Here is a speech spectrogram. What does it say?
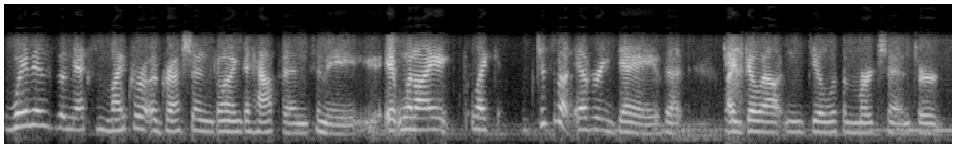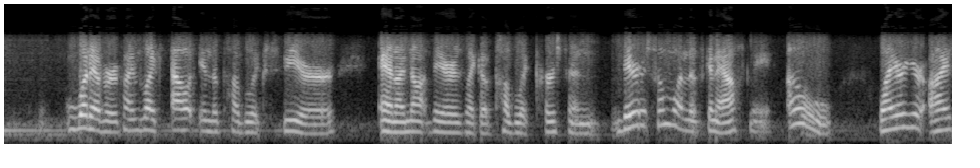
when is the next microaggression going to happen to me? It when I like just about every day that I go out and deal with a merchant or whatever, if I'm like out in the public sphere and I'm not there as like a public person, there is someone that's going to ask me, "Oh, why are your eyes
